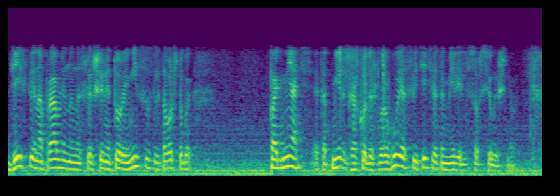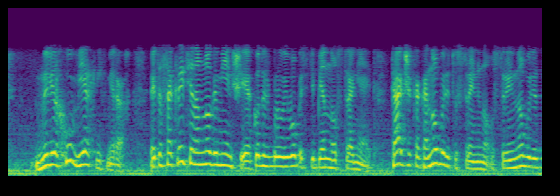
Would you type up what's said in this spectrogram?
действия, направленные на совершение Торы и Митсус, для того, чтобы поднять этот мир, Гакодыш Барагу, и осветить в этом мире лицо Всевышнего наверху в верхних мирах. это сокрытие намного меньше, и Акодыш Бру его постепенно устраняет. Так же, как оно будет устранено, устранено будет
